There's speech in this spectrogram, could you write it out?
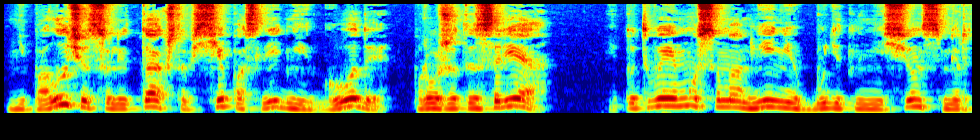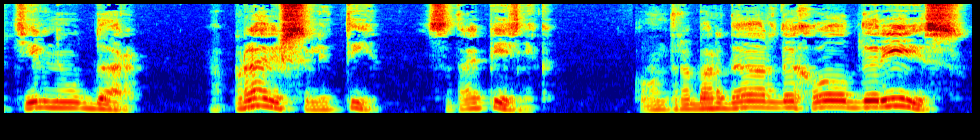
Не получится ли так, что все последние годы прожиты зря, и по твоему самомнению будет нанесен смертельный удар? Оправишься ли ты, сотрапезник? «Контрабардар де холб де рис»,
